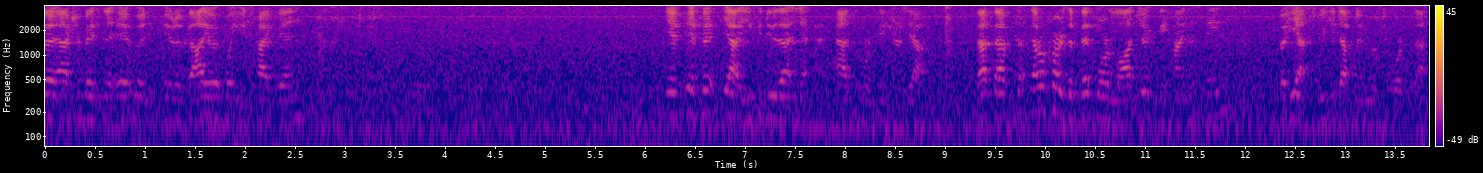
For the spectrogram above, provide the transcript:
It actually basically it would it would evaluate what you type in. If, if it yeah you could do that and add some more features yeah. That, that that requires a bit more logic behind the scenes, but yes we could definitely move towards that.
